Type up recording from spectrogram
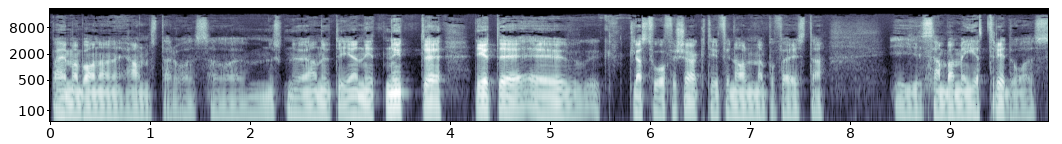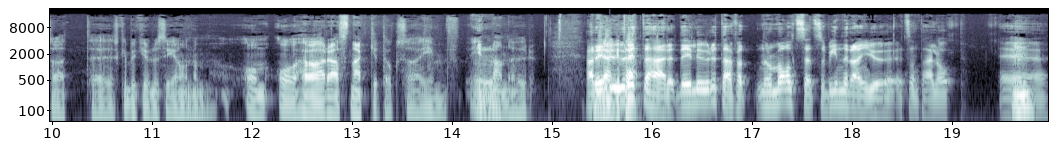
på hemmabanan i Halmstad. Då. Så eh, nu, är han ute igen i ett nytt, eh, det är ett eh, klass 2-försök till finalerna på Färjestad i samband med E3 då. Så att eh, det ska bli kul att se honom om, och höra snacket också in, innan hur Ja, det är lurigt det här. Det är lurigt det här, för att normalt sett så vinner han ju ett sånt här lopp. Eh, Mm.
